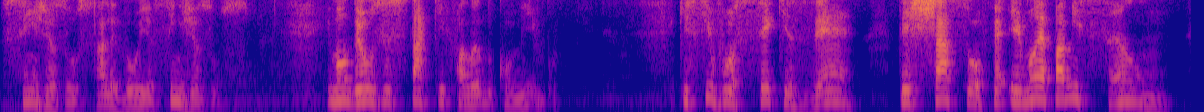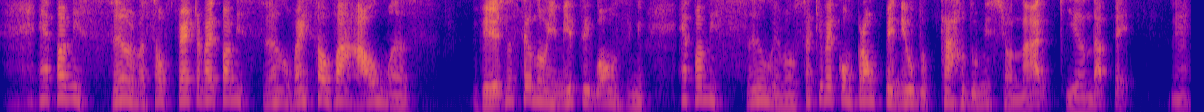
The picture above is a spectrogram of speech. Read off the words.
Sim, Jesus. Aleluia. Sim, Jesus. Irmão, Deus está aqui falando comigo. Que se você quiser deixar sua oferta, irmão, é para missão. É para missão, irmão. Essa oferta vai para missão, vai salvar almas. Veja se eu não imito igualzinho. É para missão, irmão. Isso aqui vai comprar um pneu do carro do missionário que anda a pé, né?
